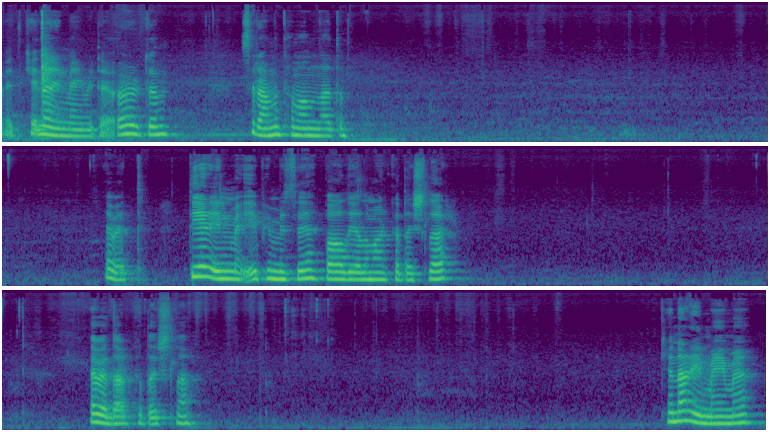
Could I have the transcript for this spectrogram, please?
Evet kenar ilmeğimi de ördüm. Sıramı tamamladım. Evet. Diğer ilme ipimizi bağlayalım arkadaşlar. Evet arkadaşlar. Kenar ilmeğimi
